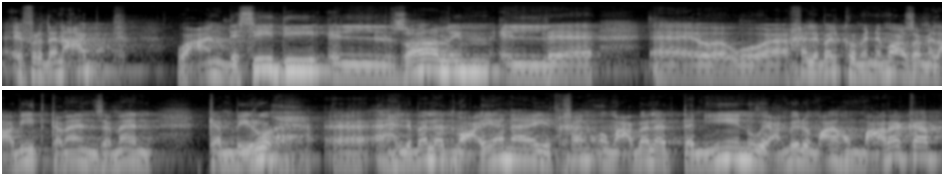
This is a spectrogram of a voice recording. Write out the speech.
افرض أنا عبد وعند سيدي الظالم اللي آه، وخلي بالكم إن معظم العبيد كمان زمان كان بيروح آه، أهل بلد معينة يتخانقوا مع بلد تانيين ويعملوا معاهم معركة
